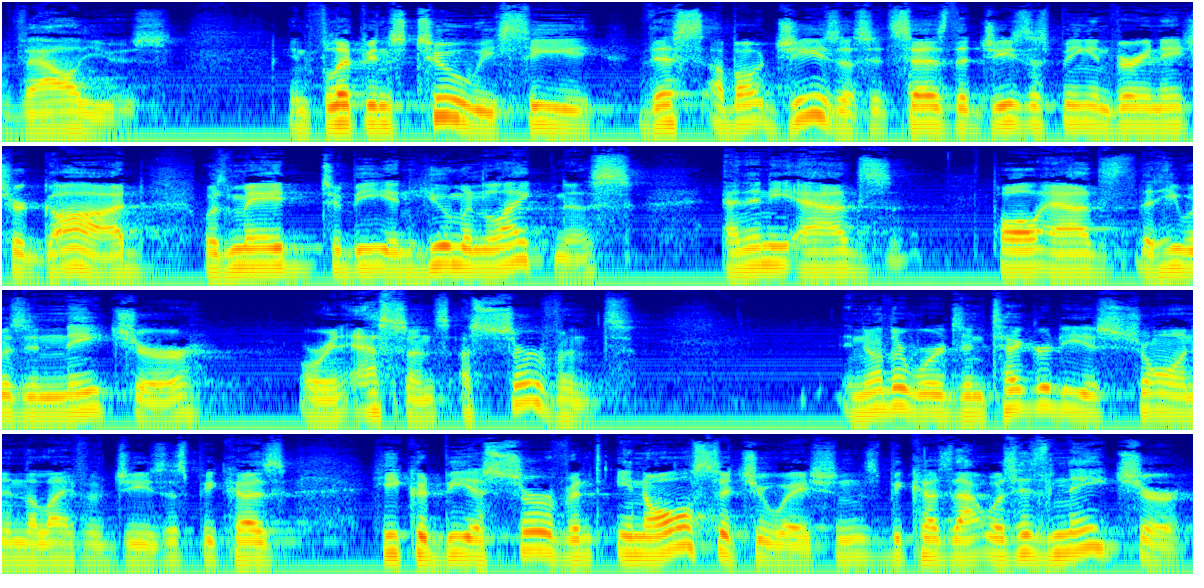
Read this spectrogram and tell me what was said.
values. In Philippians 2, we see this about Jesus. It says that Jesus, being in very nature God, was made to be in human likeness. And then he adds, Paul adds, that he was in nature, or in essence, a servant. In other words, integrity is shown in the life of Jesus because he could be a servant in all situations because that was his nature.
